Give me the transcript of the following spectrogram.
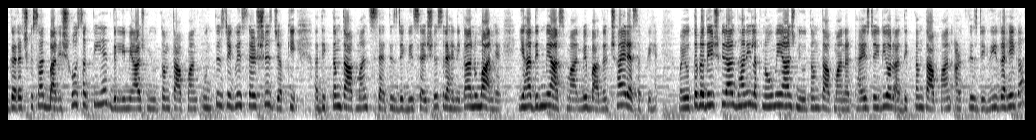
गरज के साथ बारिश हो सकती है। दिल्ली में आज न्यूनतम तापमान उनतीस डिग्री सेल्सियस, जबकि अधिकतम तापमान सैंतीस डिग्री सेल्सियस रहने का अनुमान है। यहाँ दिन में आसमान में बादल छाए रह सकते हैं। वहीं उत्तर प्रदेश की राजधानी लखनऊ में आज न्यूनतम तापमान अट्ठाईस डिग्री और अधिकतम तापमान अड़तीस डिग्री रहेगा।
